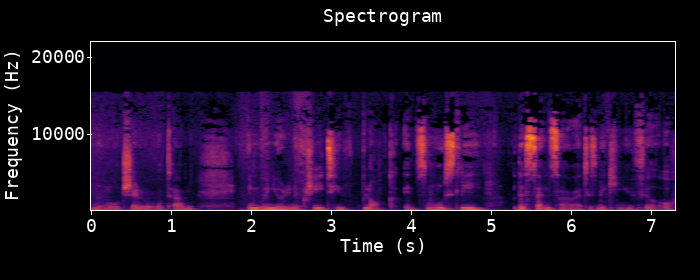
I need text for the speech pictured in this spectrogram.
in a more general term. And when you're in a creative block, it's mostly the censor that is making you feel, oh,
